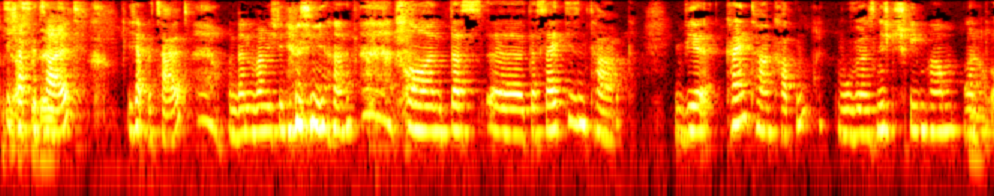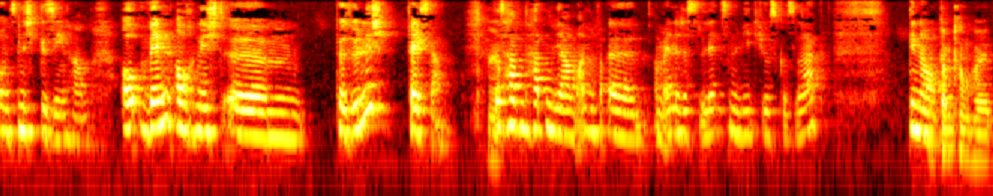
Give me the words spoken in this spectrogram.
Das ich habe Date. gezahlt. Ich habe gezahlt und dann waren wir stehen geblieben. Ja. Und dass, äh, dass seit diesem Tag wir keinen Tag hatten, wo wir uns nicht geschrieben haben und Ja. uns nicht gesehen haben. Auch, wenn auch nicht ähm, persönlich, FaceTime. Ja. Das haben, hatten wir am, äh, am Ende des letzten Videos gesagt. Genau, Und dann kam halt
